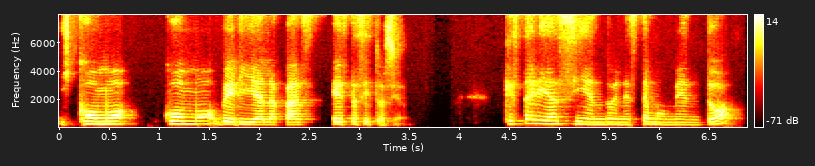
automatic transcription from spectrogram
¿Y cómo ¿cómo vería la paz esta situación? ¿Qué estaría haciendo en este momento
